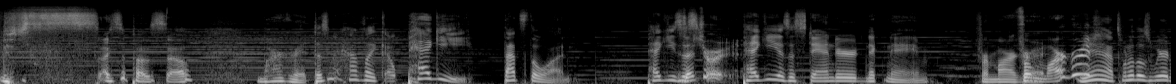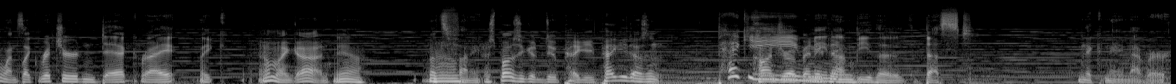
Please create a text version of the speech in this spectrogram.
I suppose so. Margaret doesn't it have like oh Peggy? That's the one. Peggy's Is a, short? Peggy is a standard nickname for Margaret. For Margaret? Yeah, it's one of those weird ones like Richard and Dick, right? Like, Oh my god. yeah, that's Well, funny. I suppose you could do Peggy. Peggy doesn't. Peggy conjure up may not be the, the best nickname ever.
